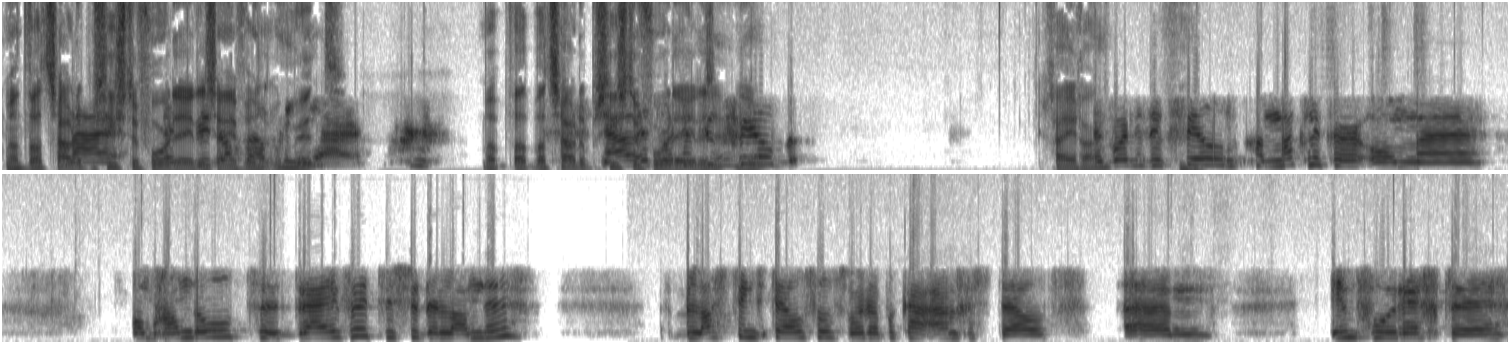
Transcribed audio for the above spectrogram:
Want wat zouden maar precies de voordelen zijn van een munt? Wat, wat, wat zouden precies nou, de voordelen zijn? Veel, ja? Ga je gang. Het wordt natuurlijk veel gemakkelijker om, uh, om handel te drijven tussen de landen. Belastingstelsels worden op elkaar aangesteld. Um, invoerrechten.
